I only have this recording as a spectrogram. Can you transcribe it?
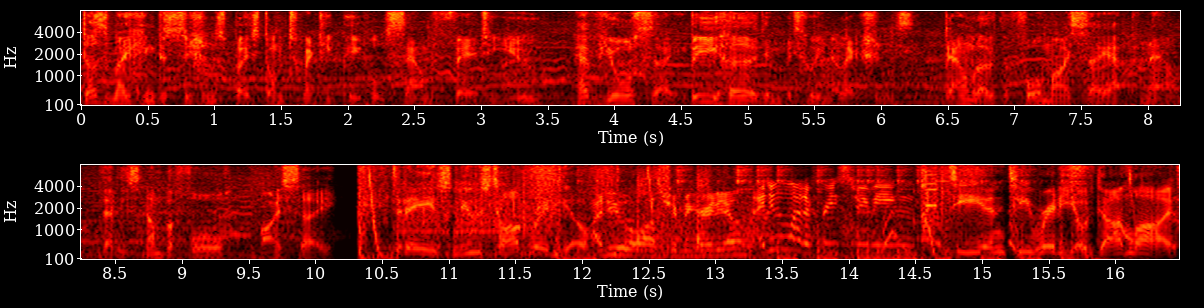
Does making decisions based on 20 people sound fair to you? Have your say. Be heard in between elections. Download the For My Say app now. That is number 4, My Say. Today's News Talk Radio. I do a lot of streaming radio. I do a lot of free streaming. TNTRadio.live.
